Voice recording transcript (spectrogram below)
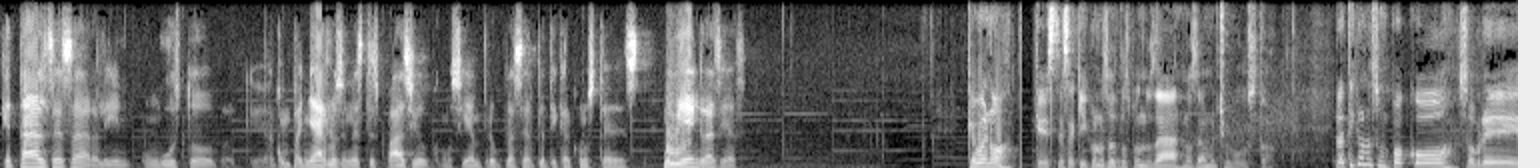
¿Qué tal, César, Aline? Un gusto eh, acompañarlos en este espacio. Como siempre, un placer platicar con ustedes. Muy bien, gracias. Qué bueno que estés aquí con nosotros, pues nos da, nos da mucho gusto. Platícanos un poco sobre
